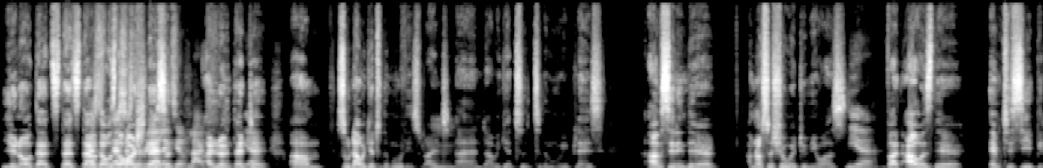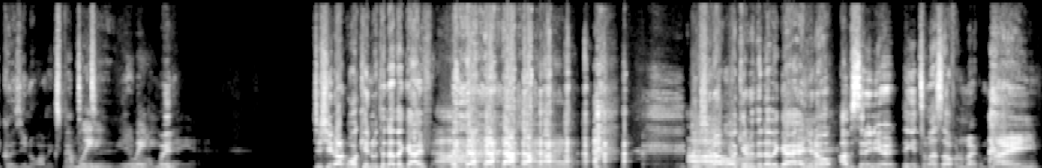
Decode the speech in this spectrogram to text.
You know, that's, that's, that, That's- that was that's the harsh the reality lesson of life. I learned that Yeah. day. Um, so now we get to the movies, right? Mm. And uh, we get to, to the movie place. I'm sitting there. I'm not so sure where Dumi was, yeah. but I was there, empty seat because you know I'm expecting. I'm waiting. To, You're you know, waiting. I'm waiting. Yeah, yeah. Did she not walk in with another guy? fam? Ah, Did she not walk in with Oh, another guy? And you know. I'm sitting here thinking to myself, and I'm like, mine,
